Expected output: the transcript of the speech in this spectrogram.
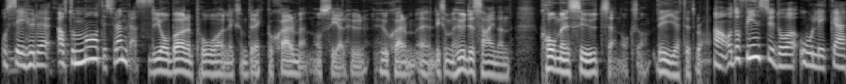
och se hur det automatiskt förändras. Du jobbar på, liksom, direkt på skärmen och ser hur, hur, skärm, eh, liksom, hur designen kommer se ut sen också. Det är jätte, jättebra. Ja, och då finns det ju då olika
